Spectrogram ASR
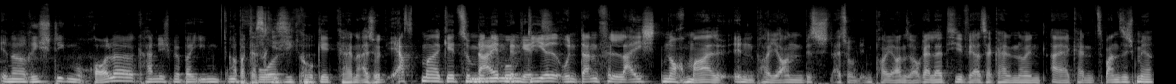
in einer richtigen Rolle kann ich mir bei ihm gut Aber das vorstellen. Risiko geht keiner. Also erstmal geht zum Minimum-Deal und dann vielleicht nochmal in ein paar Jahren, bis, also in ein paar Jahren ist auch relativ, er ist ja keine, neun, äh, keine 20 mehr,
